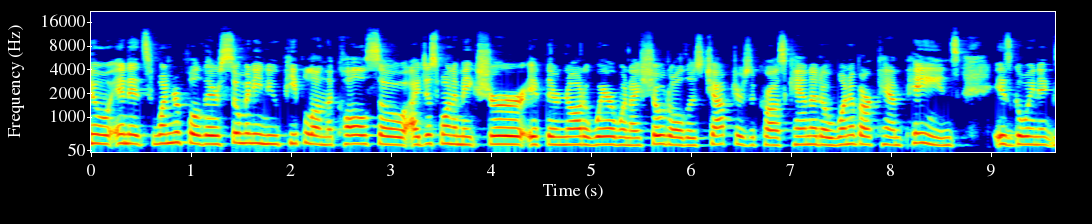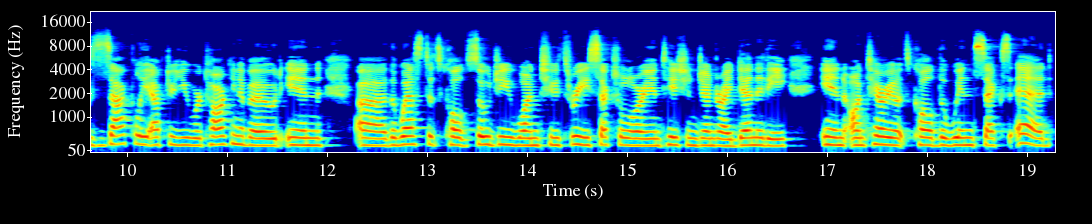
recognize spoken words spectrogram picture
No, and it's wonderful. There's so many new people on the call. So I just want to make sure if they're not aware, when I showed all those chapters across Canada, one of our campaigns is going exactly after you were talking about in uh, the West. It's called SOGI 123, Sexual Orientation, Gender Identity. In Ontario, it's called the Wynne Sex Ed.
